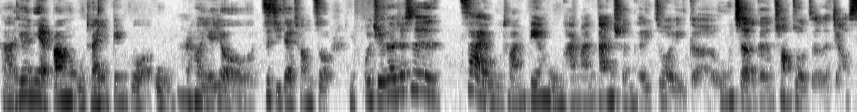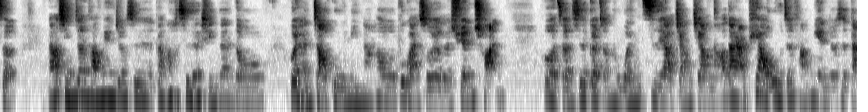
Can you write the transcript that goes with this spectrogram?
啊、呃，因为你也帮舞团也编过舞，然后也有自己在创作。我觉得就是在舞团编舞还蛮单纯，可以做一个舞者跟创作者的角色。然后行政方面就是办公室的行政都会很照顾你，然后不管所有的宣传。或者是各种的文字要交交，然后当然票务这方面就是当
